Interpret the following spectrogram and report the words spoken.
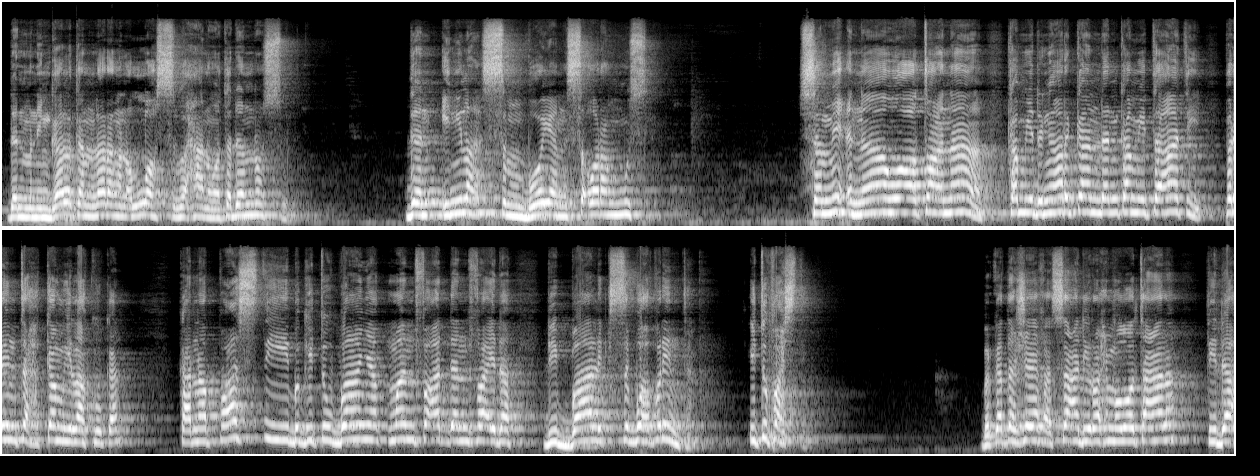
dan meninggalkan larangan Allah Subhanahu wa taala dan rasulnya. Dan inilah semboyan seorang muslim. Sami'na wa ata'na. Kami dengarkan dan kami taati. Perintah kami lakukan. Karena pasti begitu banyak manfaat dan faedah di balik sebuah perintah. Itu pasti. Berkata Syekh Sa'di rahimahullah ta'ala. Tidak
